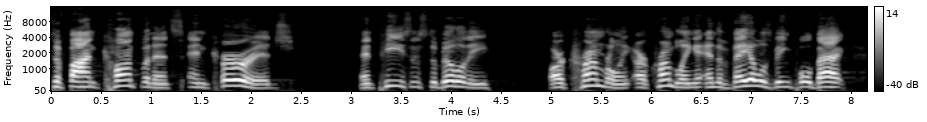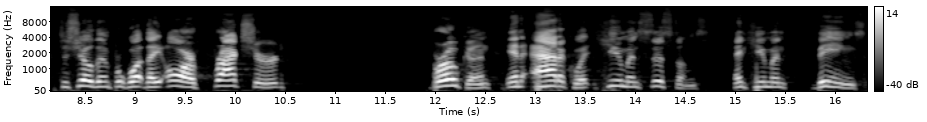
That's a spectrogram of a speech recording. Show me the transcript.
to find confidence and courage and peace and stability are crumbling, are crumbling and the veil is being pulled back to show them for what they are fractured, broken, inadequate human systems and human beings.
